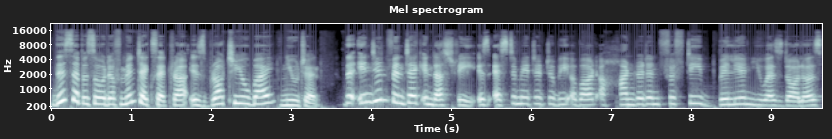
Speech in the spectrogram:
This episode of Mint Etc. is brought to you by Newgen. The Indian fintech industry is estimated to be about 150 billion US dollars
